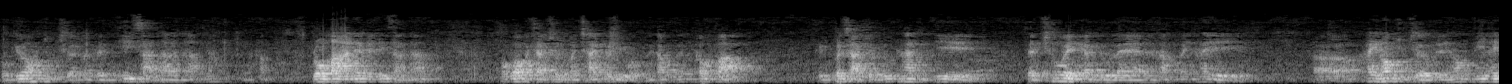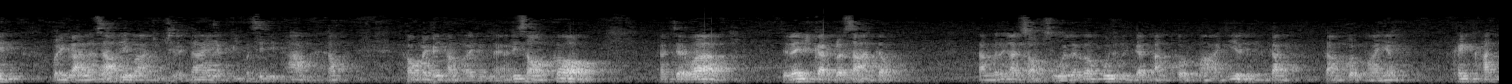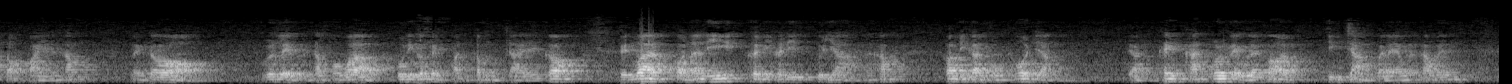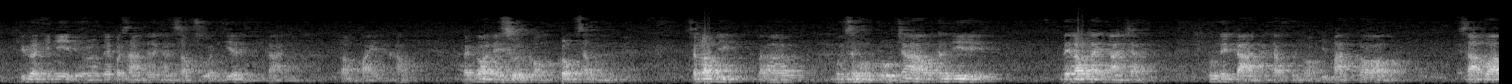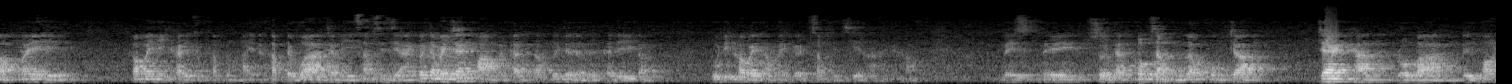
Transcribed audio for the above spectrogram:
ผมคิดว่าห้องฉุกเฉินมันเป็นที่สาธารณะนะครับโรงพยาบาลเนี่ยเป็นที่สาธารณะเพราะว่าประชาชนมาใช้ประโยชน์นะครับก็ฝากถึงประชาชนทุกท่านที่จะช่วยกันดูแลนะครับ ไม่ให้ให้ห้องฉุกเฉินเป็นห้องที่ให้บริการรักษาพยาบาลฉุกเฉินได้อย่างมีประสิทธิภาพนะครับ เขาไม่ไปทำอะไรดูแลอันที่สองก็เข้าใจว่าจะได้มีการประสานกับทางพนักงานสอบสวน แล้วก็พูดถึงการตามกฎหมายที่จะดำเนินการตามกฎหมายอย่างเคร่งครัดต่อไปนะครับ แล้วก็รวดเร็วนะครับ เพราะว่าพวกนี้ก็เป็นขวัญกำลังใจ ก็เป็นว่าก่อนหน้านี้เคยมีคดีตัวอย่างนะครับ ก็มีการลงโทษอย่างอย่างเคร่งครัดรวดเร็วและก็จริงจังไปแล้วนะครับเพราะฉะนั้นคิดว่าที่นี่เดี๋ยวเราได้ประสานพนักงานสอบสวนที่จะดำเนินการ ต่อไปนะครับ แล้วก็ในส่วนของกรมสมุนสำหรับอีกมือสมุนปู่เจ้าท่านที่ได้รับรายงานจากผู้ในการนะครับ คุณหมอพิพัฒน์ก็ทราบว่าไม่ก็ไม่มีใครถูกทำร้ายนะครับ แต่ว่าจะมีทรัพย์สินเสียหายก็จะไปแจ้งความเหมือนกันนะครับ เพื่อจะดำเนินคดีกับผู้ที่เข้าไปทำให้เกิดทรัพย์สินเสียหายนะครับ ในในส่วนทางกรมสรรพสามิตเราคงจะแจ้งทางโรงพยาบาลโดยเฉพาะ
